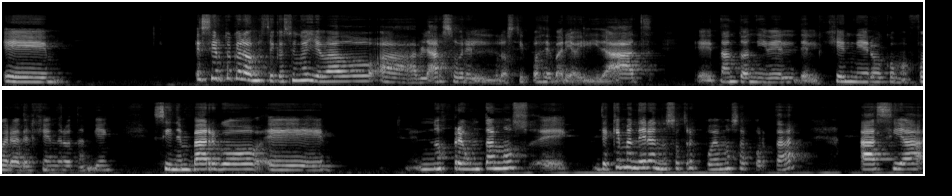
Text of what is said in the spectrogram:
Eh, es cierto que la domesticación ha llevado a hablar sobre los tipos de variabilidad, eh, tanto a nivel del género como fuera del género también. Sin embargo, eh, nos preguntamos eh, de qué manera nosotros podemos aportar hacia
